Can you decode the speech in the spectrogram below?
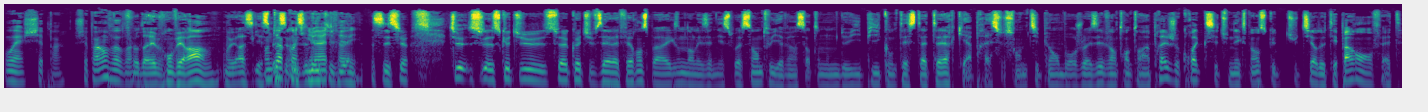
ouais, je sais pas, je sais pas, on va voir. Faudrait, on verra, hein. on verra ce qui se passe. On doit continuer à travailler. C'est sûr. Tu, ce que tu, ce à quoi tu faisais référence, par exemple, dans les années 60, où il y avait un certain nombre de hippies contestataires qui après se sont un petit peu embourgeoisés 20-30 ans après. Je crois que c'est une expérience que tu tires de tes parents en fait,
